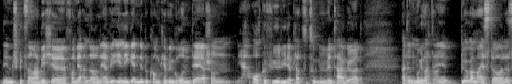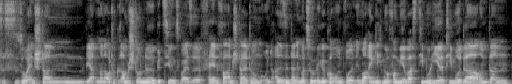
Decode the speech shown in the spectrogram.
Den Spitznamen habe ich äh, von der anderen RWE-Legende bekommen, Kevin Grund, der ja schon ja, auch gefühlt wie der Platz zum Inventar gehört hat dann immer gesagt, ey, Bürgermeister, das ist so entstanden, wir hatten mal eine Autogrammstunde bzw. Fanveranstaltung und alle sind dann immer zu mir gekommen und wollten immer eigentlich nur von mir was. Timo hier, Timo da und dann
